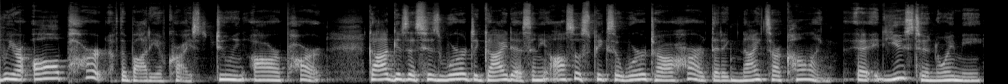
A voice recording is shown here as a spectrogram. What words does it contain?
we are all part of the body of Christ, doing our part. God gives us His word to guide us, and He also speaks a word to our heart that ignites our calling. It used to annoy me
